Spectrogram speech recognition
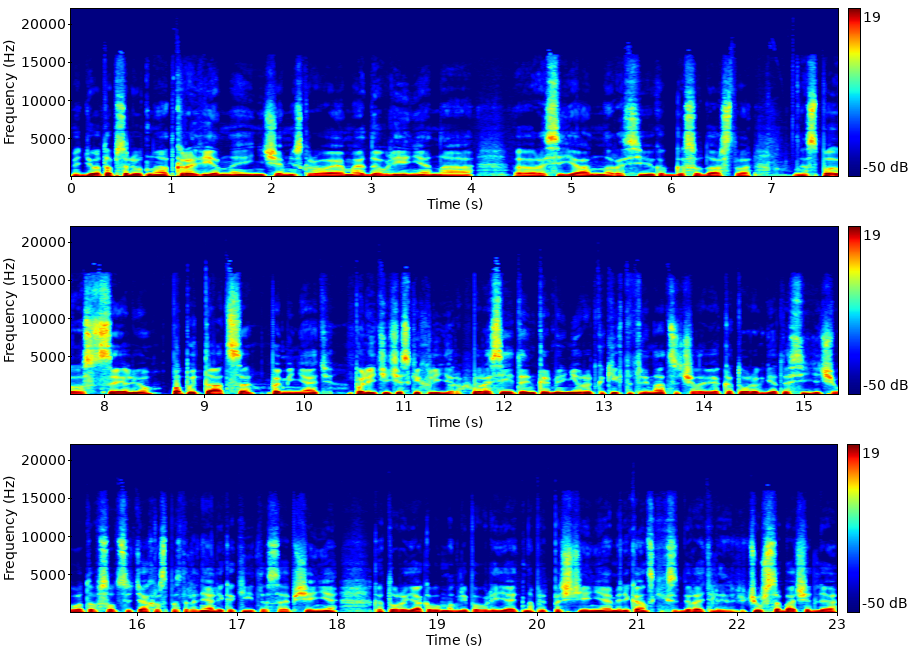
идет абсолютно откровенное и ничем не скрываемое давление на э, россиян, на Россию как государство с, с целью попытаться поменять политических лидеров. Россия-то инкриминирует каких-то 13 человек, которые где-то сидя чего-то в соцсетях распространяли какие-то сообщения, которые якобы могли повлиять на предпочтение американских избирателей. Чушь собачья для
